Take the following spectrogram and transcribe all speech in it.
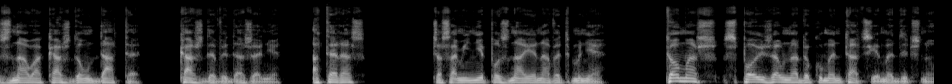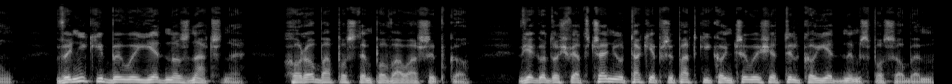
Znała każdą datę, każde wydarzenie. A teraz czasami nie poznaje nawet mnie. Tomasz spojrzał na dokumentację medyczną. Wyniki były jednoznaczne. Choroba postępowała szybko. W jego doświadczeniu takie przypadki kończyły się tylko jednym sposobem.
